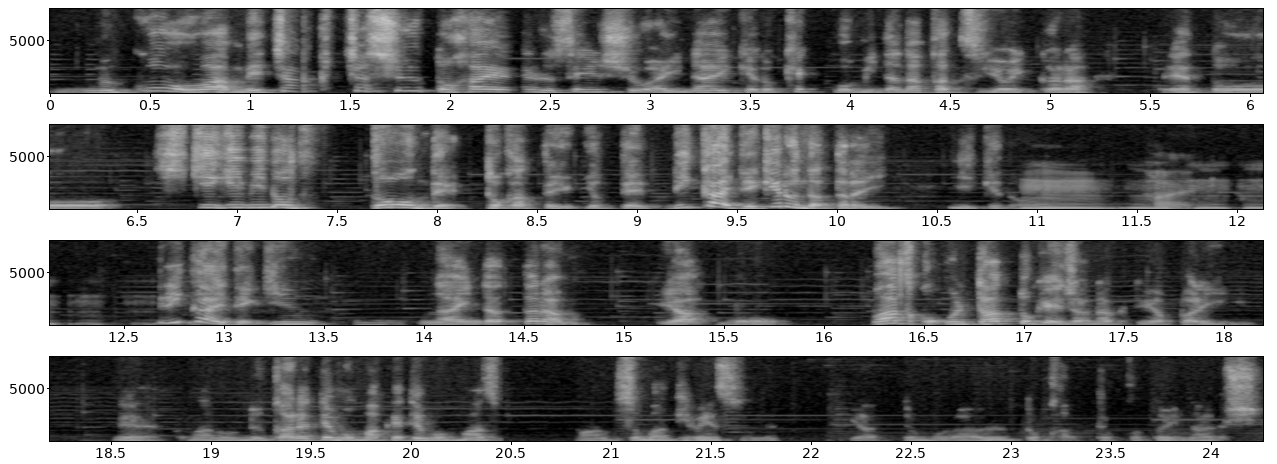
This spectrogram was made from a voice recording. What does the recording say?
向こうはめちゃくちゃシュート入る選手はいないけど、結構みんな仲強いから、えっと、引き気味のゾーンでとかって言って、理解できるんだったらいいいいけど、理解できないんだったら、いや、もう、まずここに立っとけじゃなくて、やっぱり、ね、あの抜かれても負けても、まずマンツーマンディフェンスやってもらうとかってことになるし、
